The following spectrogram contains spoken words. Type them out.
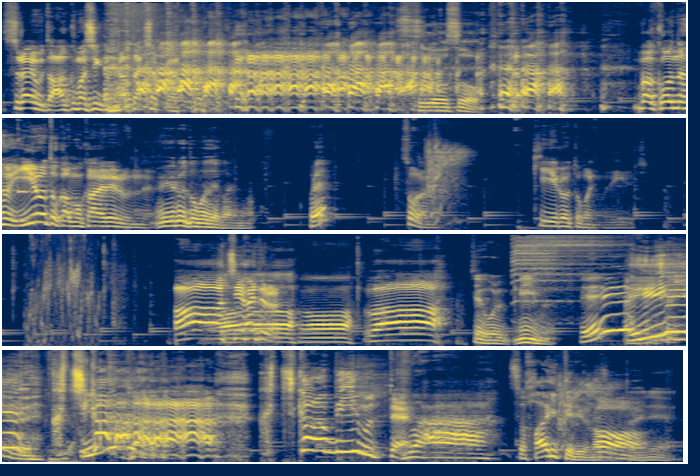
スライムと悪魔進化合体しちゃっ 強そうた。まあこんな風に色とかも変えれるんで。色どこで変えるの？これ？そうだね。黄色とかにもできるし。あー、血入ってる。あああ。わ違う、これビーム。えー？えー、口から？口からビームって。わそれ入ってるよね絶対ね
